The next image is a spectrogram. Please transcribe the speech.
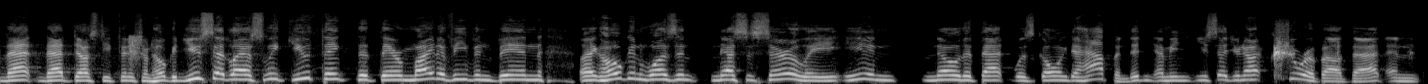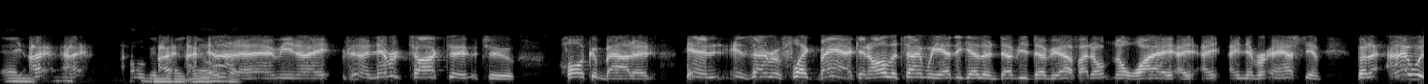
that that dusty finish on Hogan. You said last week you think that there might have even been like Hogan wasn't necessarily he didn't know that that was going to happen, didn't? I mean, you said you're not sure about that, and and I, I, Hogan I, I'm know. not. but- I mean, I I never talked to to Hulk about it. And as I reflect back, and all the time we had together in WWF, I don't know why I, I, I never asked him. But I was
